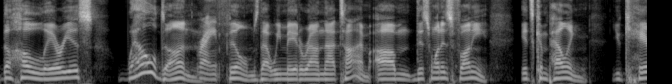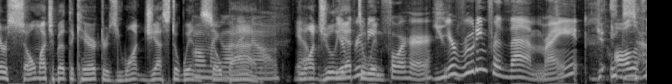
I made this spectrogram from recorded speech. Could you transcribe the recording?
the hilarious, well done Right. films that we made around that time. Um, this one is funny. It's compelling. You care so much about the characters. You want Jess to win Oh so god, bad. I know. You Yeah. want Juliet You're to rooting win for her. You- You, are rooting for them, right? yeah, All of them.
